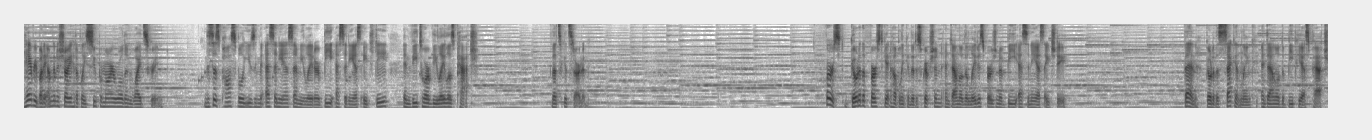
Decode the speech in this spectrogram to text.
Hey everybody, I'm going to show you how to play Super Mario World in widescreen. This is possible using the SNES emulator BSNES HD and Vitor Vilela's patch. Let's get started. First, go to the first GitHub link in the description and download the latest version of BSNES HD. Then, go to the second link and download the BPS patch.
